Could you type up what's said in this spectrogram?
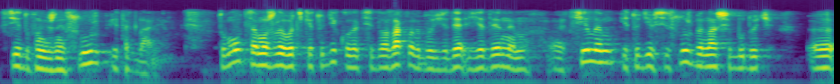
всіх допоміжних служб і так далі. Тому це можливо тільки тоді, коли ці два заклади будуть єдиним е, цілим, і тоді всі служби наші будуть е,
